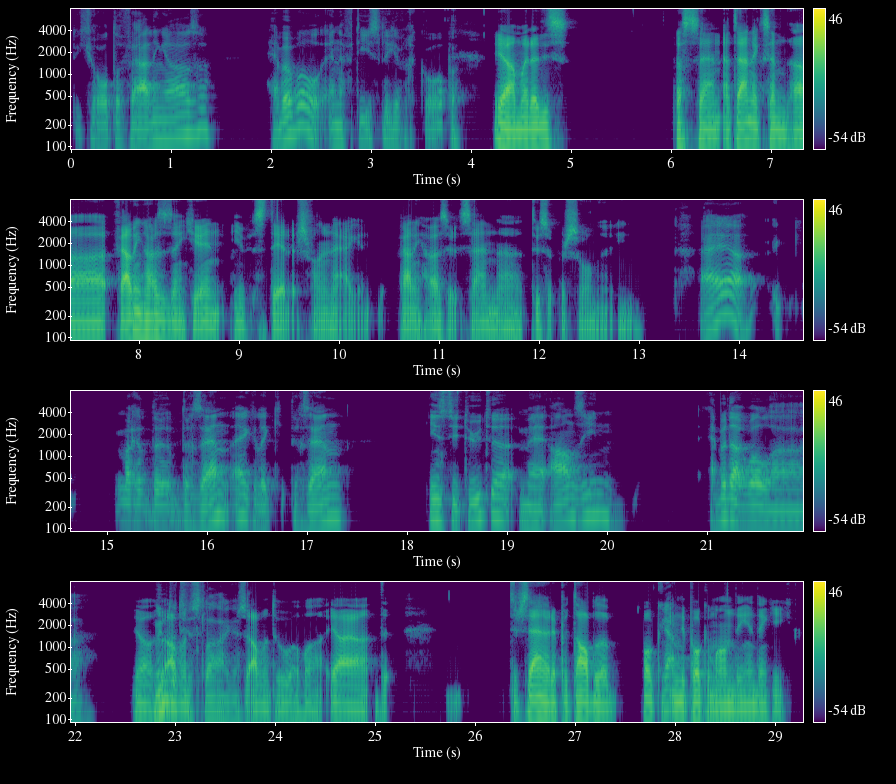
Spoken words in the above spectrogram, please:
grote veilinghuizen hebben wel NFT's liggen verkopen. Ja, maar dat is. Dat zijn, uiteindelijk zijn dat, veilinghuizen zijn geen investeerders van hun eigen. Veilinghuizen zijn eh, tussenpersonen in. Ah ja, ik- maar er, er zijn eigenlijk er zijn instituten met aanzien, hebben daar wel eh Ja, zo af, en, geslagen. dus af en toe wel wat. Ja, ja. de- er zijn reputabele, ook Ja. in de Pokémon-dingen, denk ik.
